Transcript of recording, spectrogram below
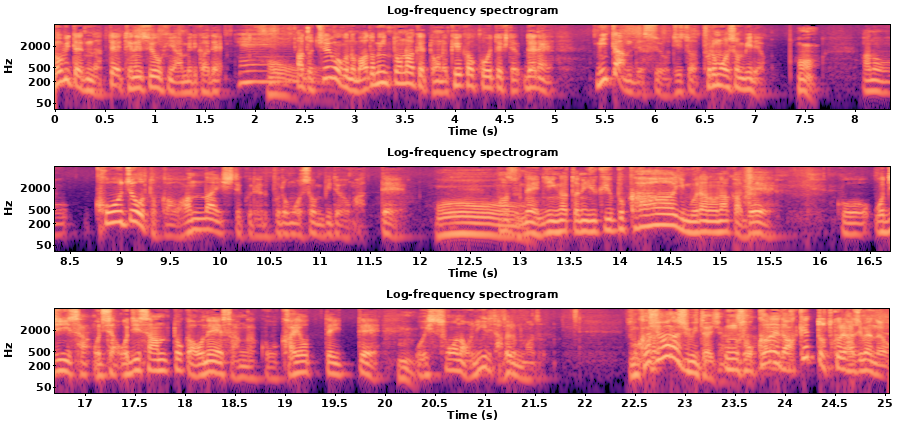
伸びてるんだって、テニス用品アメリカで。へあと中国のバドミントンラケットがね、計画を超えてきてる。でね、見たんですよ、実はプロモーションビデオ。うんあの、工場とかを案内してくれるプロモーションビデオがあって、おーまずね、新潟の雪深い村の中で、こう、おじいさん、おじさん、おじさんとかお姉さんがこう、通っていって、美味しそうなおにぎり食べるの、まず。昔話みたいじゃん。うん、そっからね、ラケット作り始めるのよ。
